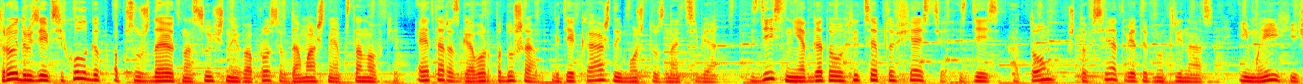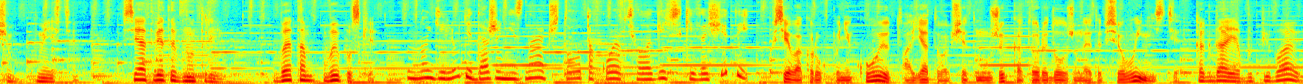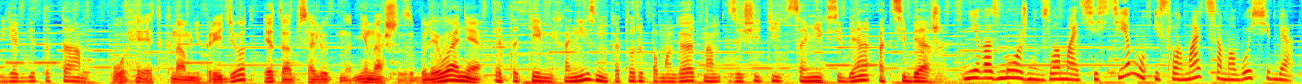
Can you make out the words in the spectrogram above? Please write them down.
Трое друзей-психологов обсуждают насущные вопросы в домашней обстановке. Это разговор по душам, где каждый может узнать себя. Здесь нет готовых рецептов счастья, здесь о том, что все ответы внутри нас, и мы их ищем вместе. Все ответы внутри. В этом выпуске – Многие люди даже не знают, что такое психологические защиты. Все вокруг паникуют, а я-то вообще-то мужик, который должен это все вынести. Когда я выпиваю, я где-то там. Ой, это к нам не придет, это абсолютно не наше заболевание. Это те механизмы, которые помогают нам защитить самих себя от себя же. Невозможно взломать систему и сломать самого себя.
